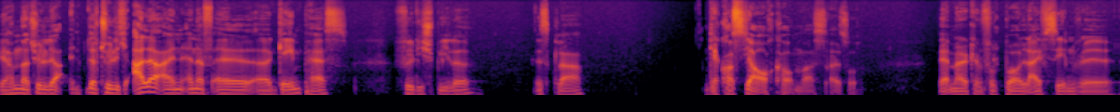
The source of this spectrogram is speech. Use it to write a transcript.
Wir haben natürlich, natürlich alle einen NFL äh, Game Pass für die Spiele, ist klar. Der kostet ja auch kaum was. Also wer American Football live sehen will,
